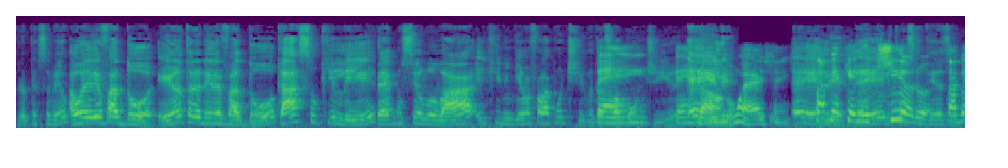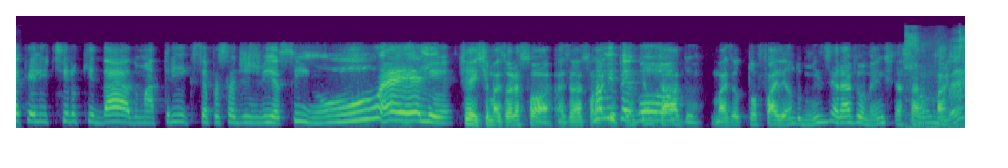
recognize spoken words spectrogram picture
Já percebeu? O elevador, entra no elevador, caça o que lê, pega um celular e que ninguém vai falar contigo. Dá só Tem, bom dia. tem. É não, ele. não é, gente. É Sabe ele, aquele é tiro? Sabe aquele tiro que dá do Matrix, a pessoa desvia assim? Hum, é ele. Gente, mas olha só, mas olha só, Não me eu tenho pegou. tentado, mas eu tô falhando miseravelmente nessa Sou um parte merda,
